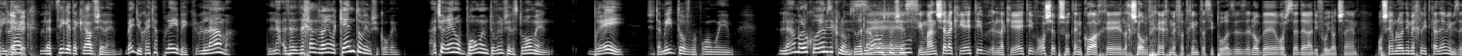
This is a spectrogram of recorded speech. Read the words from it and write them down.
הייתה פלייבק. להציג את הקרב שלהם. בדיוק, הייתה פלייבק. למה? למה? זה, זה אחד הדברים הכן טובים שקורים. עד שראינו פרומואים טובים של סטרומן, בריי, שתמיד טוב בפרומואים, למה לא קורה עם זה כלום? זאת אומרת, למה לא משתמשים... זה סימן של ה creative, ל creative, או שפשוט אין כוח אה, לחשוב איך מפתחים את הסיפור הזה, זה לא בראש סדר העדיפויות שלהם, או שהם לא יודעים איך להתקדם עם זה.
